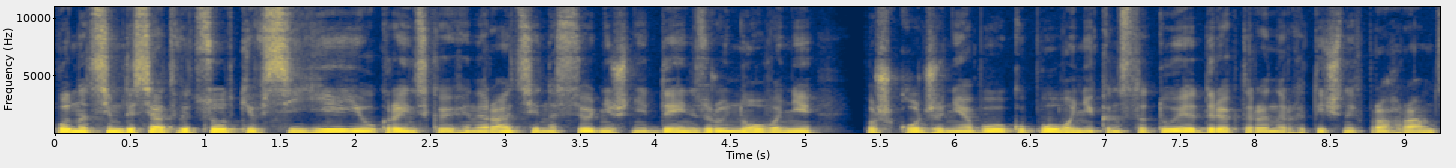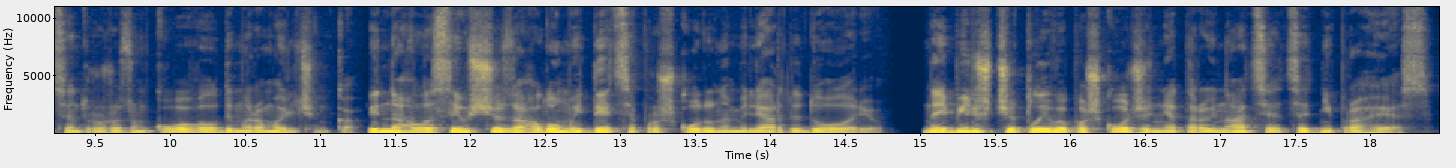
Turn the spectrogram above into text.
Понад 70% всієї української генерації на сьогоднішній день зруйновані, пошкоджені або окуповані, констатує директор енергетичних програм Центру Разумкова Володимира Мельченка. Він наголосив, що загалом йдеться про шкоду на мільярди доларів. Найбільш чутливе пошкодження та руйнація це Дніпрогес.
